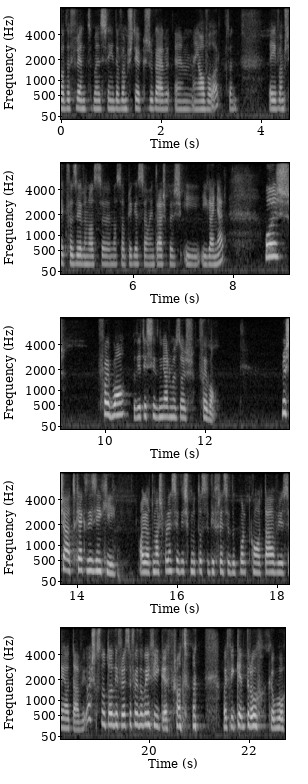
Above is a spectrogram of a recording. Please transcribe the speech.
ao, da frente, mas ainda vamos ter que jogar um, em Alvalade, portanto, aí vamos ter que fazer a nossa, a nossa obrigação, entre aspas, e, e ganhar. Hoje foi bom, podia ter sido melhor, mas hoje foi bom. No chat, o que é que dizem aqui? Olha, o Tomás Esperança diz que notou-se a diferença do Porto com Otávio e sem Otávio. Eu acho que se notou a diferença foi do Benfica. Pronto, o Benfica entrou, acabou.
